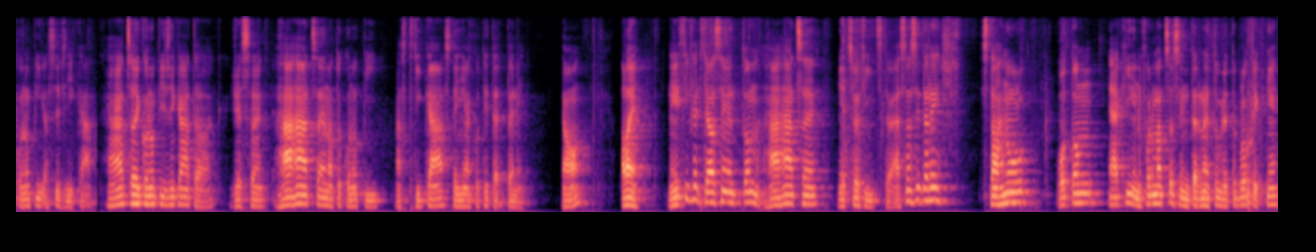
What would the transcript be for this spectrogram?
konopí asi vzniká? HHC konopí vzniká tak, že se HHC na to konopí nastříká stejně jako ty terpeny. Jo? Ale nejdřív je třeba si o tom HHC něco říct. Já jsem si tady stáhnul o tom nějaký informace z internetu, kde to bylo pěkně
